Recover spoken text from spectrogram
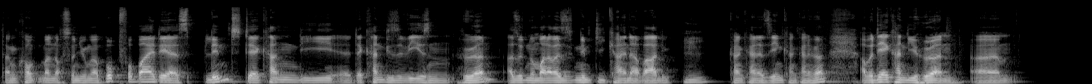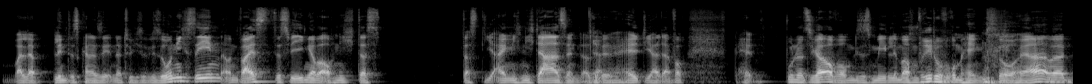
Dann kommt mal noch so ein junger Bub vorbei, der ist blind, der kann die, äh, der kann diese Wesen hören. Also normalerweise nimmt die keiner wahr, die mhm. Kann keiner sehen, kann keiner hören. Aber der kann die hören. Ähm, weil er blind ist, kann er sie natürlich sowieso nicht sehen und weiß deswegen aber auch nicht, dass dass die eigentlich nicht da sind. Also ja. der hält die halt einfach, wundert sich auch, warum dieses Mädel immer auf dem Friedhof rumhängt. So, ja, aber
